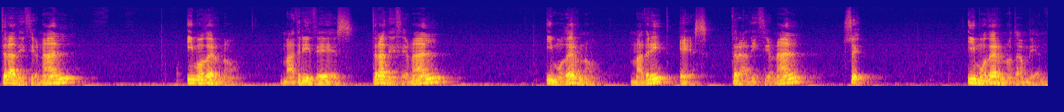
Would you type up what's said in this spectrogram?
tradicional y moderno. Madrid es tradicional y moderno. Madrid es tradicional, sí, y moderno también.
